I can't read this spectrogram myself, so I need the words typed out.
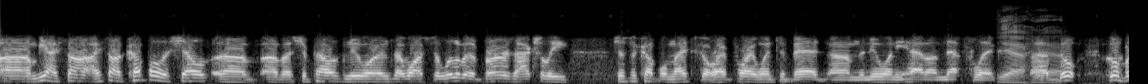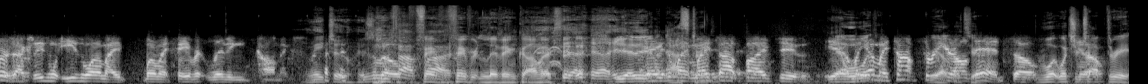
um, yeah, I saw I saw a couple of Shell of of uh, Chappelle's new ones. I watched a little bit of Burr's actually just a couple nights ago, right before I went to bed. Um, the new one he had on Netflix. Yeah, uh, yeah. Bill, Bill Burr's actually he's, he's one of my one of my favorite living comics. Me too. He's in the So- top five. favorite living comics. Yeah, yeah, he- you're Yeah, he's my, my top five too. Yeah, Yeah, well, but yeah, my top three yeah, are all let's hear it. dead. So What, what's your you know, top three?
